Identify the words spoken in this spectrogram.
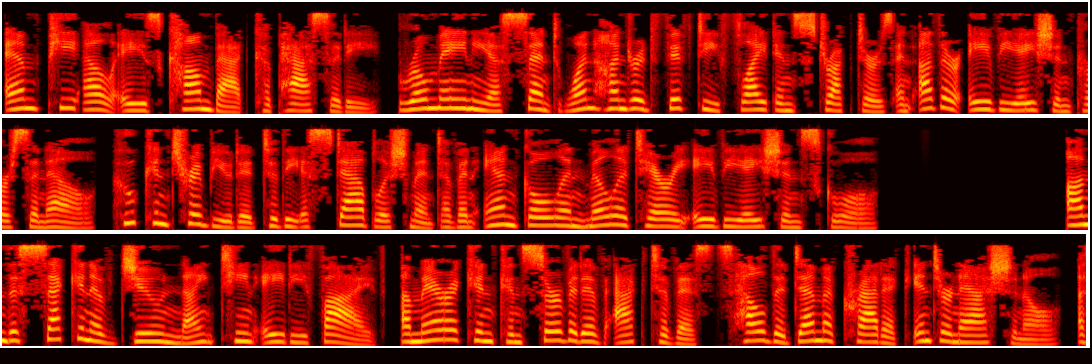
MPLA's combat capacity, Romania sent 150 flight instructors and other aviation personnel, who contributed to the establishment of an Angolan military aviation school. On 2 June 1985, American conservative activists held the Democratic International, a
